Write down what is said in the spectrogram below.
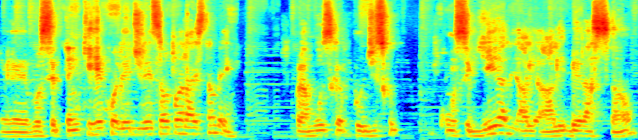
É, você tem que recolher direitos autorais também para a música, para o disco conseguir a, a, a liberação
